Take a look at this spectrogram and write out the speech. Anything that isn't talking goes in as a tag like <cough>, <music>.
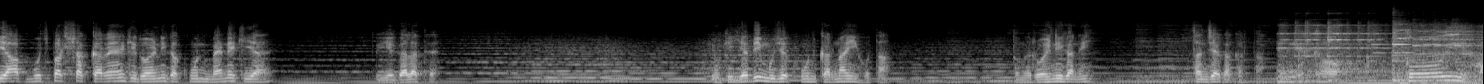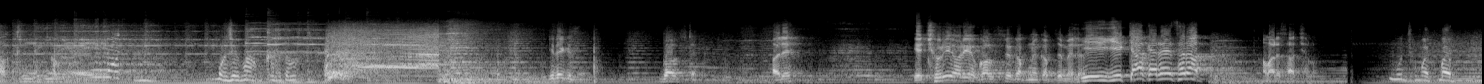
यदि आप मुझ पर शक कर रहे हैं कि रोहिणी का खून मैंने किया है तो यह गलत है। क्योंकि यदि मुझे खून करना ही होता तो मैं रोहिणी का नहीं संजय का करता। कोई हक नहीं है। मुझे माफ़ कर दो। ये देखिए सर गोल्फ स्टिक अरे ये छुरी और ये गोल्फ स्टिक अपने कब्जे में ले। ये ये क्या कह रहे हैं सर आप? हमारे साथ चलो। मुझे मत मार।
